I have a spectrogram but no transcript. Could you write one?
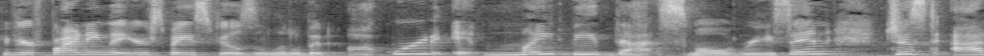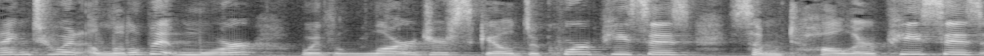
if you're finding that your space feels a little bit awkward, it might be that small reason. Just adding to it a little bit more with larger scale decor pieces, some taller pieces,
